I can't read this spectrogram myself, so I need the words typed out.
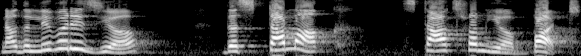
Now the liver is here, the stomach starts from here but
